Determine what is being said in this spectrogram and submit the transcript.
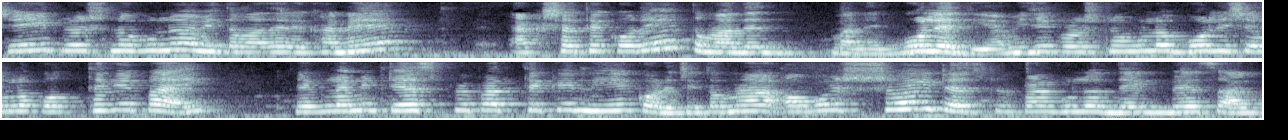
সেই প্রশ্নগুলো আমি তোমাদের এখানে একসাথে করে তোমাদের মানে বলে দিই। আমি যে প্রশ্নগুলো বলি সেগুলো কোত্থেকে পাই, সেগুলো আমি টেস্ট পেপার থেকে নিয়ে করেছি। তোমরা অবশ্যই টেস্ট পেপারগুলো দেখবে সলভ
